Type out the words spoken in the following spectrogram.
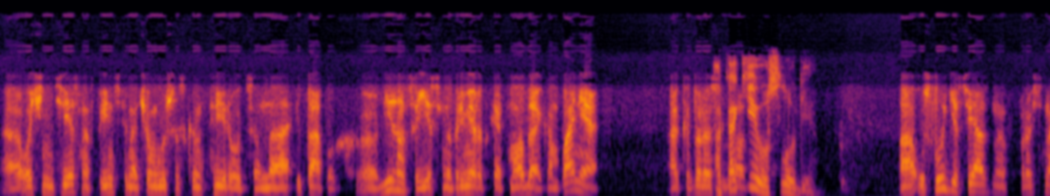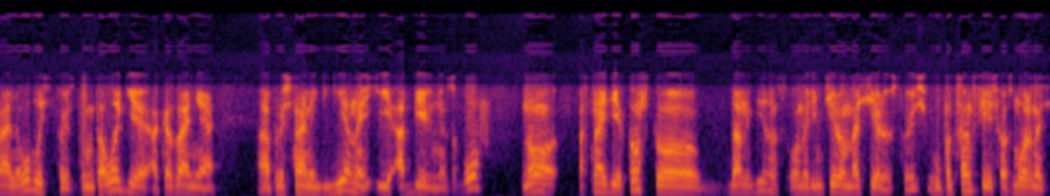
очень интересно, в принципе, на чем лучше сконцентрироваться на этапах э, бизнеса, если, например, это какая-то молодая компания, э, которая... А какие услуги? А услуги связаны в профессиональной области, то есть стоматология, оказание профессиональной гигиены и отбеливание зубов, но основная идея в том, что данный бизнес, он ориентирован на сервис, то есть у пациентов есть возможность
